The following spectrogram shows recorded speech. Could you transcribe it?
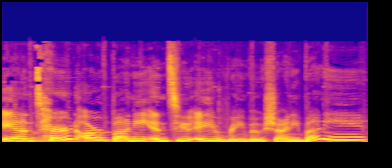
and turn our bunny into a rainbow shiny bunny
